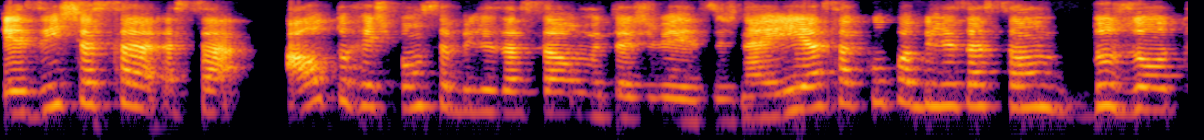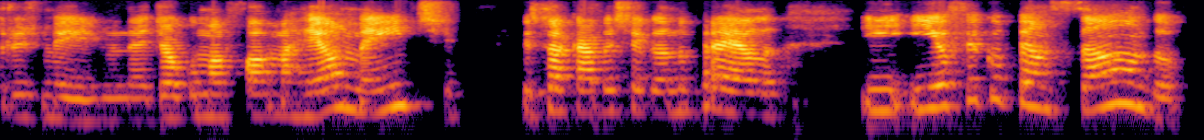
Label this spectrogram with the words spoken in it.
existe essa, essa autorresponsabilização muitas vezes, né? E essa culpabilização dos outros mesmo, né? De alguma forma, realmente, isso acaba chegando para ela. E, e, eu fico pensando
